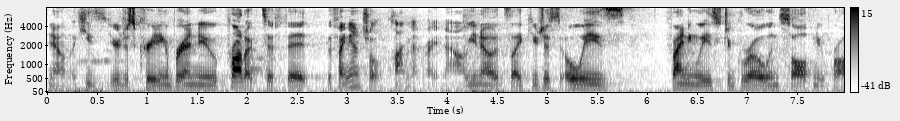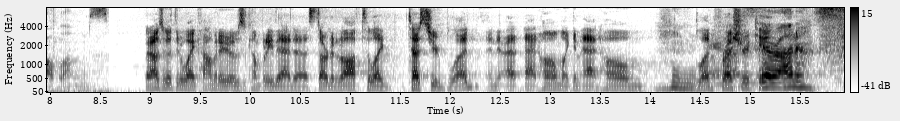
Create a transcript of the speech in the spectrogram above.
you know, like he's you're just creating a brand new product to fit the financial climate right now. You know, it's like you're just always finding ways to grow and solve new problems. When I was going through Y Combinator, it was a company that uh, started off to like test your blood and at, at home, like an at-home blood pressure kit. Theranos.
